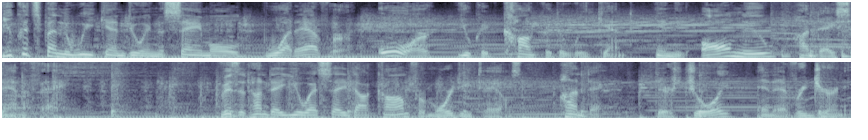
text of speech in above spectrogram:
You could spend the weekend doing the same old whatever, or you could conquer the weekend in the all-new Hyundai Santa Fe. Visit HyundaiUSA.com for more details. Hyundai, there's joy in every journey.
